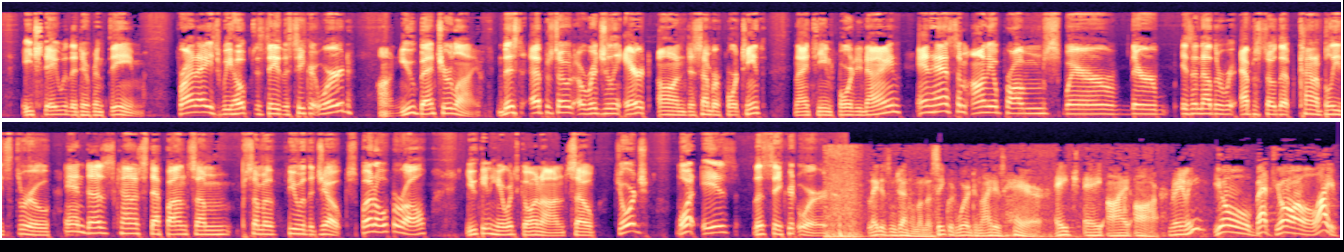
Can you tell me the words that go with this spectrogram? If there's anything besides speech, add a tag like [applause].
each day with a different theme. Fridays, we hope to say the secret word on You Bet Your Life. This episode originally aired on December 14th, 1949, and has some audio problems where there is another episode that kind of bleeds through and does kind of step on some some of few of the jokes. But overall, you can hear what's going on. So, George, what is the secret word? Ladies and gentlemen, the secret word tonight is hair. H A I R. Really? You bet your life.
